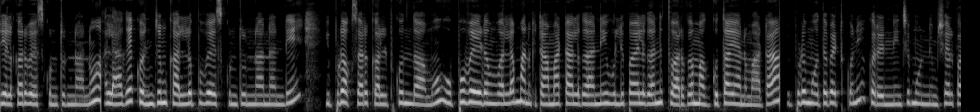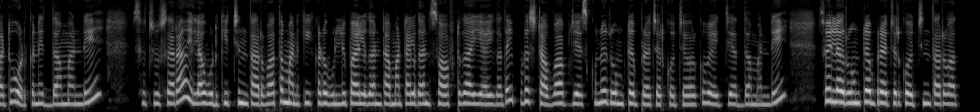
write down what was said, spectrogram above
జీలకర్ర వేసుకుంటున్నాను. అలాగే కొంచెం కల్లుప్పు వేసుకుంటున్నానండి. ఇప్పుడు ఒకసారి కలుపుకుందాము. ఉప్పు వేయడం వల్ల మనకి టమాటాలు కానీ ఉల్లిపాయలు కానీ త్వరగా మగ్గుతాయి అనమాట ఇప్పుడు మూత పెట్టుకుని ఒక రెండు నుంచి మూడు నిమిషాల పాటు ఉడకనిద్దామండి. సో చూసారా? ఇలా ఉడికిచ్చిన తర్వాత మనకి ఇక్కడ ఉల్లిపాయలు కానీ టమాటాలు కానీ సాఫ్ట్గా అయ్యాయి కదా. ఇప్పుడు స్టవ్ ఆఫ్ చేసుకుని రూమ్ టెంపరేచర్కి వచ్చే వరకు వెయిట్ చేద్దామండి. సో ఇలా రూమ్ టెంపరేచర్కి వచ్చిన తర్వాత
